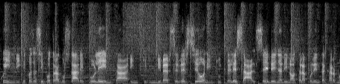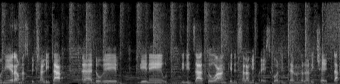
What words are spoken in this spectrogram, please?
Quindi che cosa si potrà gustare? Polenta in, t- in, diverse versioni, in tutte le salse, degna di nota la polenta carbonera, una specialità eh, dove viene utilizzato anche del salame fresco all'interno della ricetta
